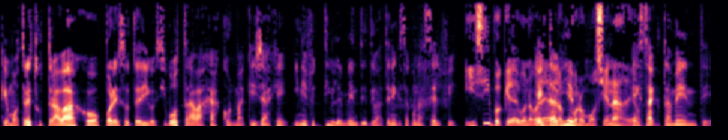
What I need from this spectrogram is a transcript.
que mostrés tu trabajo, por eso te digo, si vos trabajás con maquillaje, inefectiblemente te vas a tener que sacar una selfie. Y sí, porque de alguna manera lo bien. promocionás, digamos. Exactamente.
